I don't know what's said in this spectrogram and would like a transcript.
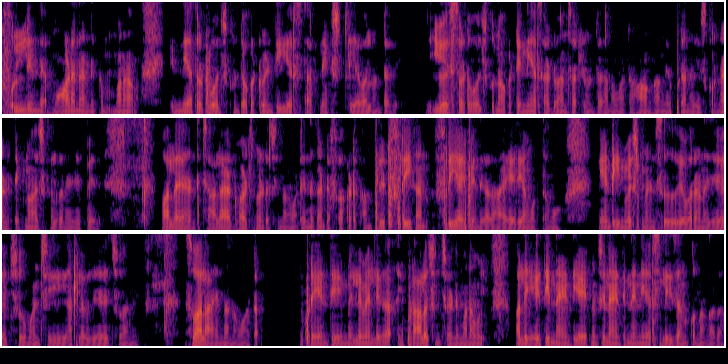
ఫుల్ ఇండియా మోడర్న్ అండి మన ఇండియాతో పోల్చుకుంటే ఒక ట్వంటీ ఇయర్స్ నెక్స్ట్ లెవెల్ ఉంటుంది. యూఎస్ తోటి పోల్చుకున్న ఒక టెన్ ఇయర్స్ అడ్వాన్స్ అట్లా ఉంటుంది అనమాట హాంకాంగ్ ఎప్పుడైనా చూసుకోండి అంటే టెక్నాలజికల్గా నేను చెప్పేది. వాళ్ళ అంటే చాలా అడ్వాన్స్మెంట్ వచ్చింది అనమాట ఎందుకంటే అక్కడ కంప్లీట్ ఫ్రీ కన్ ఫ్రీ అయిపోయింది కదా ఆ ఏరియా మొత్తము. ఏంటి ఇన్వెస్ట్మెంట్స్ ఎవరైనా చేయొచ్చు మంచి అట్లా చేయొచ్చు అని. సో అలా అయిందన్నమాట. ఇప్పుడు ఏంటి మెల్లిమెల్లిగా ఇప్పుడు ఆలోచించండి. మనం వాళ్ళు ఎయిటీన్ నైంటీ ఎయిట్ నుంచి నైంటీ నైన్ ఇయర్స్ లీజ్ అనుకున్నాం కదా.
